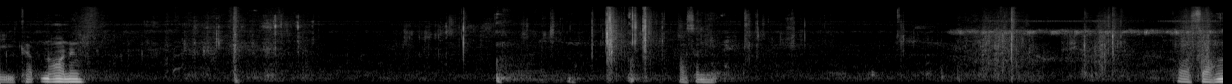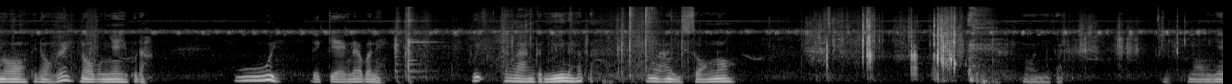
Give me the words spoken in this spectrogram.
อีกครับนอหนึ่งเอาสนิทพอสองนอพี่น้องเฮ้ยนอบางไงพุ่นอะอุ้ยได้แกงแล้วปะนี่อุ้ยข้างล่างกับนี้นะครับข้างล่างอีกสองนอนอนนี่ก่อนนอนไง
